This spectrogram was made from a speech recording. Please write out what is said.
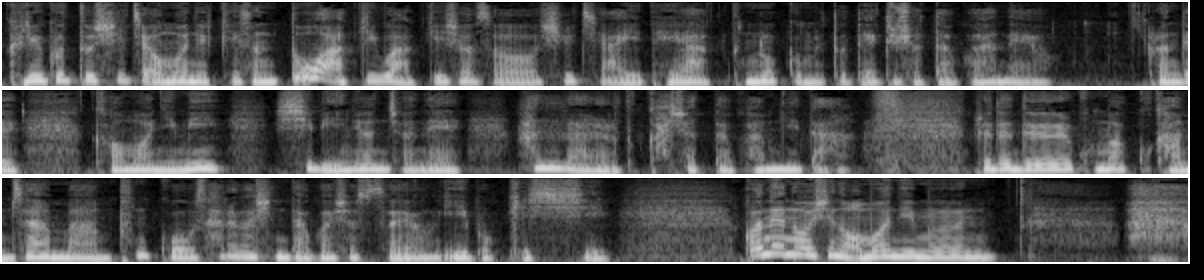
그리고 또 실제 어머니께서는 또 아끼고 아끼셔서 실제 아이 대학 등록금을 또 내두셨다고 하네요. 그런데 그 어머님이 12년 전에 하늘나라로 가셨다고 합니다. 그래도 늘 고맙고 감사한 마음 품고 살아가신다고 하셨어요. 이복희 씨. 꺼내놓으신 어머님은 아,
